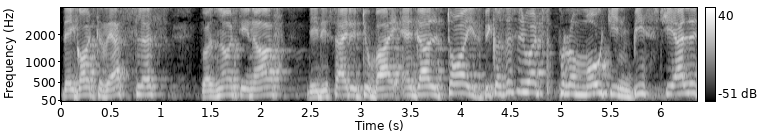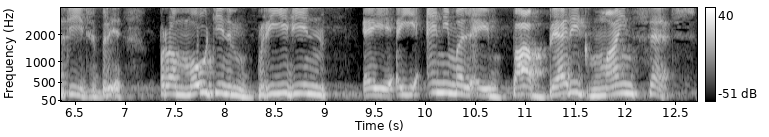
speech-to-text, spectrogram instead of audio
They got restless it was not enough. They decided to buy adult toys because this is what's promoting bestiality. It's promoting and breeding a, a animal, a barbaric mindset.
